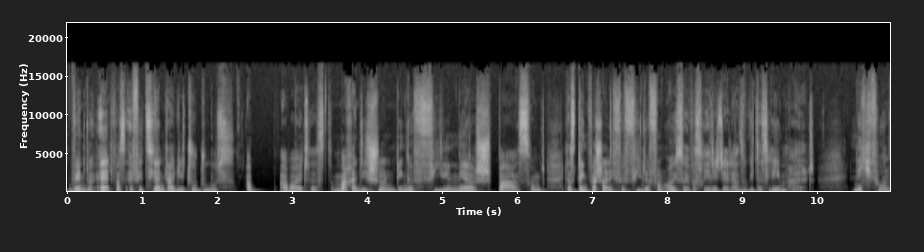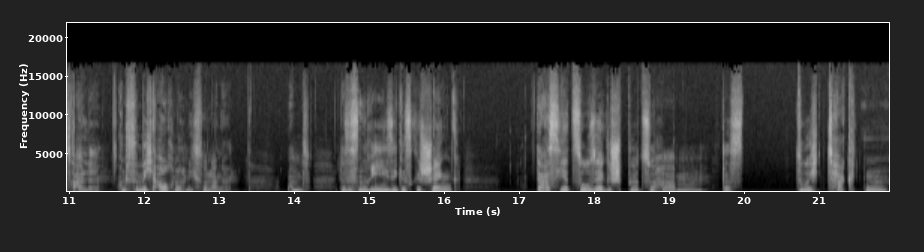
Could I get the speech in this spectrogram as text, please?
wenn du etwas effizienter die To-Dos ab arbeitest, machen die schönen Dinge viel mehr Spaß. Und das klingt wahrscheinlich für viele von euch so, was redet der da? So geht das Leben halt. Nicht für uns alle. Und für mich auch noch nicht so lange. Und das ist ein riesiges Geschenk, das jetzt so sehr gespürt zu haben, dass Durchtakten,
